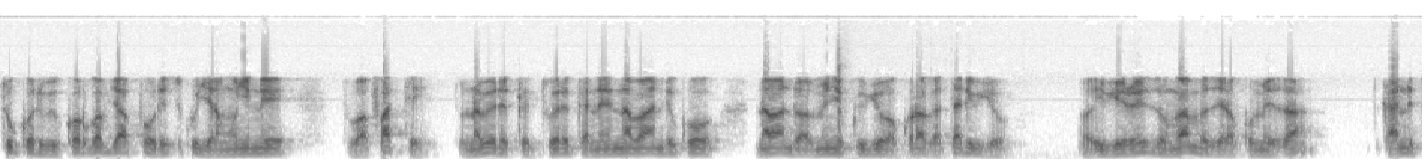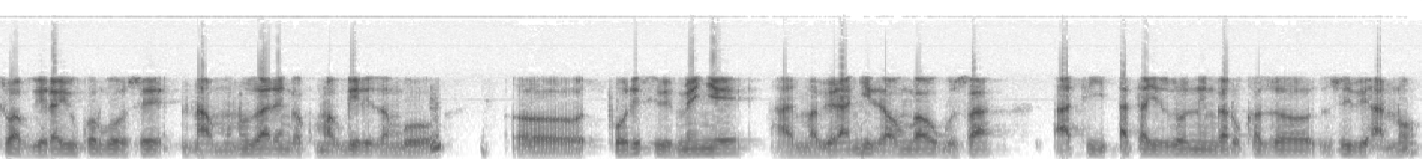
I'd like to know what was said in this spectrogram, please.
dukora ibikorwa bya polisi kugira ngo nyine tubafate tunabereke twerekane n'abandi ko n'abandi bamenye ko ibyo bakoraga atari byo. Ibyo rero izo ngamba zirakomeza kandi tubabwira yuko rwose nta muntu uzarenga ku mabwiriza ngo polisi bimenye hanyuma birangirire aho ngaho gusa. Atagizweho n'ingaruka z'ibihano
